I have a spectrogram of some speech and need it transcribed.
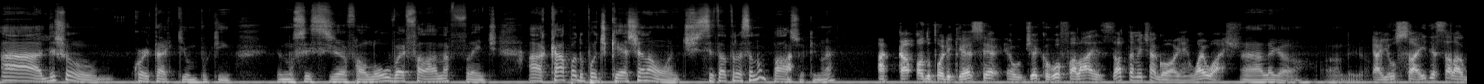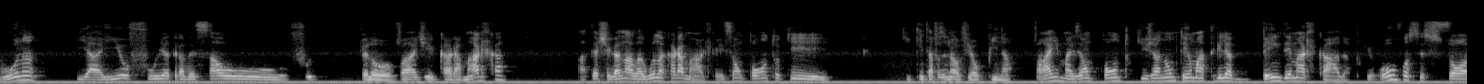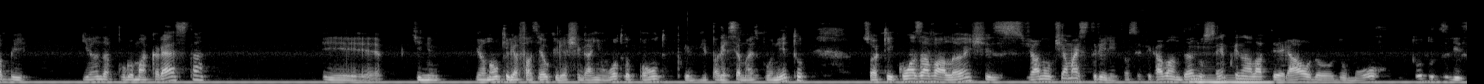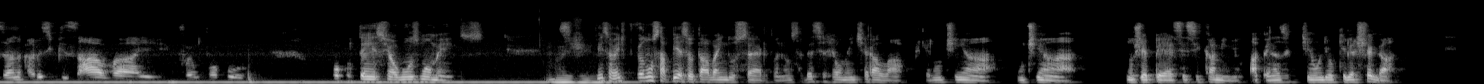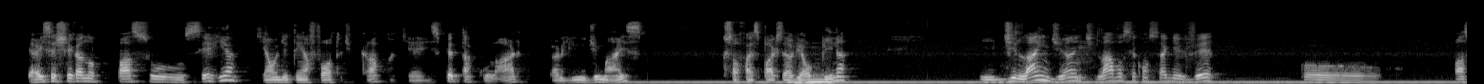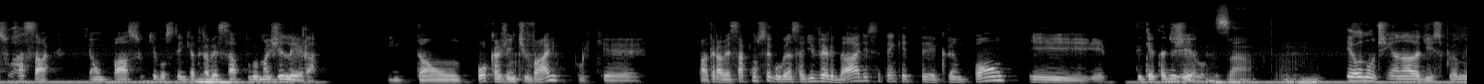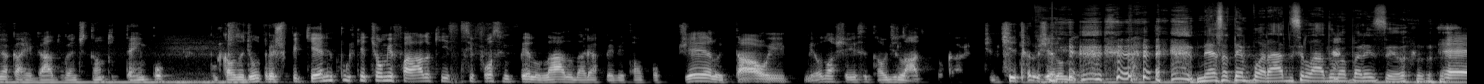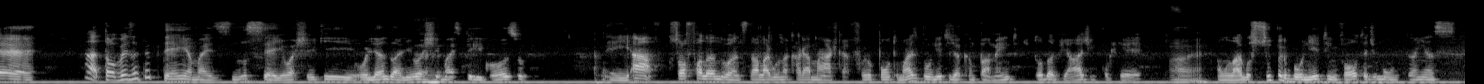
Ah, deixa eu cortar aqui um pouquinho. Eu não sei se já falou ou vai falar na frente. A capa do podcast é na onde? Você tá atravessando um passo aqui, não é? A capa do podcast é, é, o dia que eu vou falar exatamente agora, em Waiwash. Ah, legal. Ah, legal. Aí eu saí dessa laguna e aí eu fui atravessar o. Fui pelo Vade Caramarca até chegar na Laguna Caramarca. Esse é um ponto que, que quem está fazendo a via alpina vai, mas é um ponto que já não tem uma trilha bem demarcada. Porque ou você sobe e anda por uma cresta, e, que eu não queria fazer, eu queria chegar em um outro ponto, porque me parecia mais bonito só que com as avalanches já não tinha mais trilha, então você ficava andando uhum. sempre na lateral do, do morro, tudo deslizando, cada vez que pisava, e foi um pouco, um pouco tenso em alguns momentos. Imagina. Principalmente porque eu não sabia se eu estava indo certo, né? não sabia se realmente era lá, porque não tinha, não tinha no GPS esse caminho, apenas tinha onde eu queria chegar. E aí você chega no Passo Serria, que é onde tem a foto de capa, que é espetacular, lindo demais, que só faz parte da Via uhum. Alpina. E de lá em diante, lá você consegue ver o passo Hassak, que é um passo que você tem que atravessar por uma geleira. Então, pouca gente vai, porque para atravessar com segurança de verdade, você tem que ter crampon e etiqueta de gelo. Exato. Uhum. Eu não tinha nada disso, porque eu não ia carregar durante tanto tempo por causa de um trecho pequeno e porque tinham me falado que se fossem pelo lado daria para evitar um pouco de gelo e tal, e eu não achei esse tal de lado. Tive que ir pelo gelo mesmo. Nessa temporada esse lado não apareceu. é. Ah, talvez até tenha, mas não sei. Eu achei que, olhando ali, eu achei é. mais perigoso. E, ah, só falando antes da Laguna Caramarca, foi o ponto mais bonito de acampamento de toda a viagem, porque ah, é. é um lago super bonito em volta de montanhas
